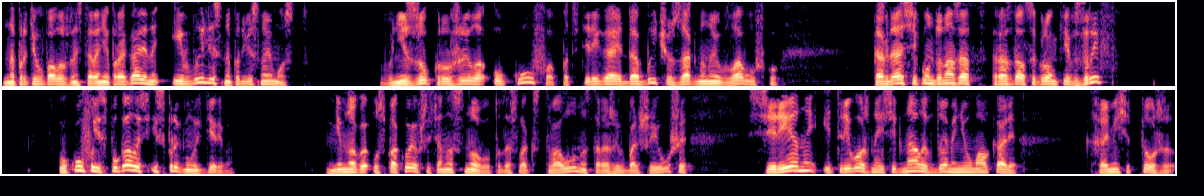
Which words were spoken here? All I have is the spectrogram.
на противоположной стороне прогалины и вылез на подвесной мост. Внизу кружила укуфа, подстерегая добычу, загнанную в ловушку. Когда секунду назад раздался громкий взрыв, укуфа испугалась и спрыгнула с дерева. Немного успокоившись, она снова подошла к стволу, насторожив большие уши. Сирены и тревожные сигналы в доме не умолкали — к Хамисе тоже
